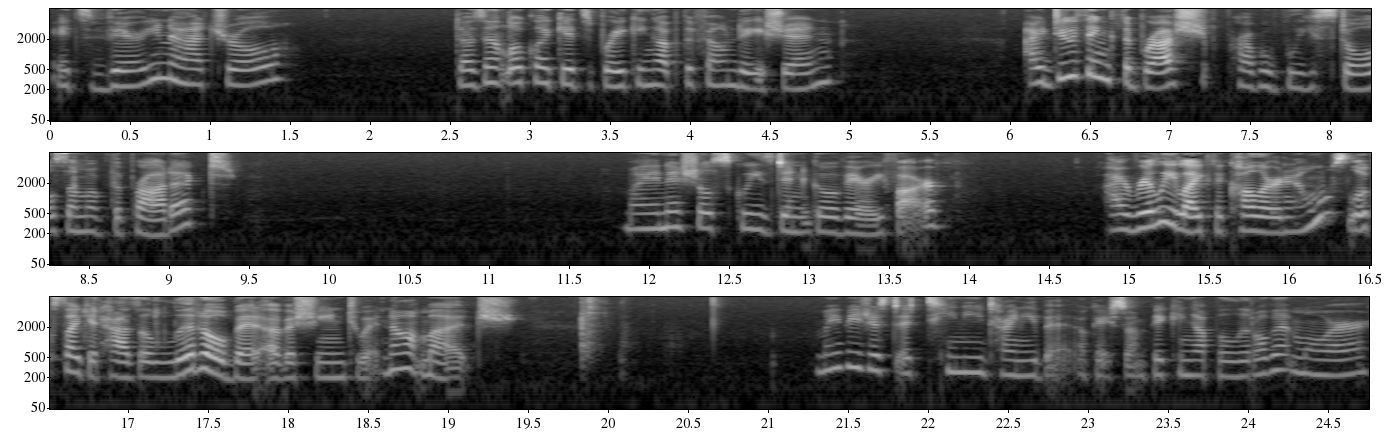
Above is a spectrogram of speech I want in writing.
It's very natural. Doesn't look like it's breaking up the foundation. I do think the brush probably stole some of the product. My initial squeeze didn't go very far. I really like the color and it almost looks like it has a little bit of a sheen to it, not much. Maybe just a teeny tiny bit. Okay, so I'm picking up a little bit more.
